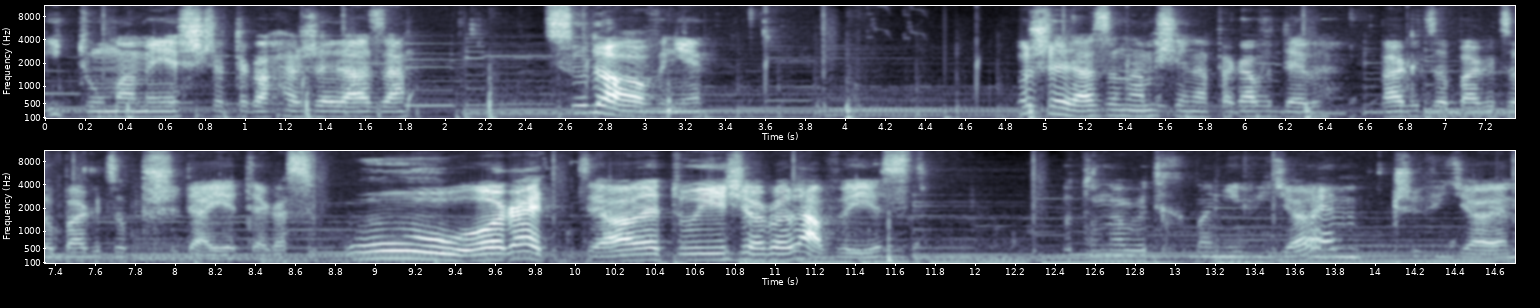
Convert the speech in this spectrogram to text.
i tu mamy jeszcze trochę żelaza. Cudownie. Bo żelazo nam się naprawdę bardzo, bardzo, bardzo przydaje teraz. Uuu, orety, ale tu jezioro lawy jest. Bo to nawet chyba nie widziałem, czy widziałem?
